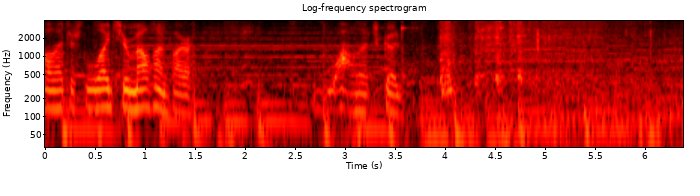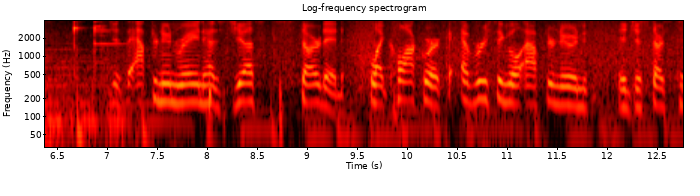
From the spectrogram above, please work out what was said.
Oh, that just lights your mouth on fire. Wow, that's good. The afternoon rain has just started. Like clockwork, every single afternoon it just starts to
